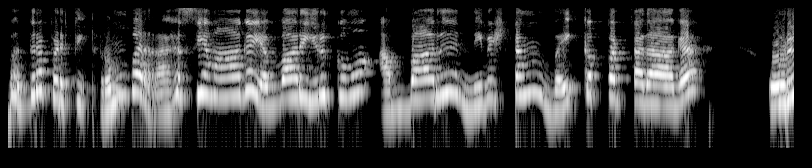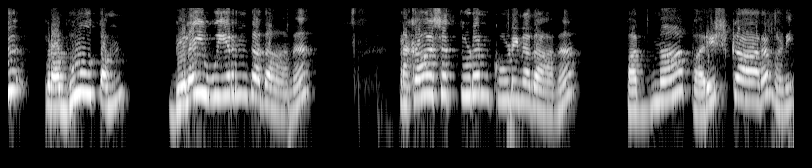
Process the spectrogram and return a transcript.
பத்திரப்படுத்தி ரொம்ப ரகசியமாக எவ்வாறு இருக்குமோ அவ்வாறு நிவிஷ்டம் வைக்கப்பட்டதாக ஒரு பிரபூதம் விலை உயர்ந்ததான பிரகாசத்துடன் கூடினதான பத்மா பரிஷ்கார மணி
